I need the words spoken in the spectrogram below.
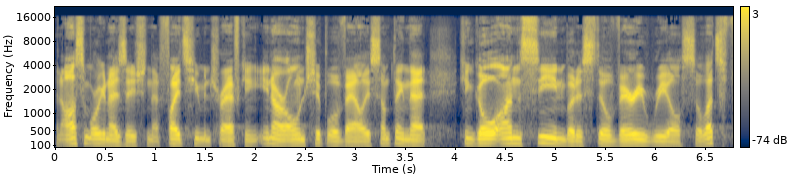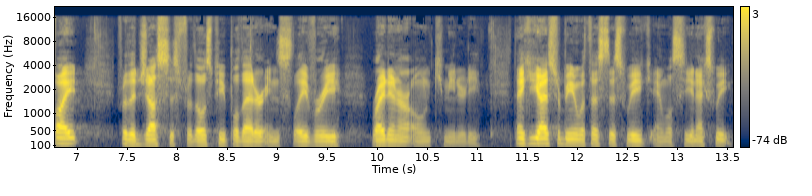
an awesome organization that fights human trafficking in our own Chippewa Valley, something that can go unseen but is still very real. So let's fight for the justice for those people that are in slavery right in our own community. Thank you guys for being with us this week, and we'll see you next week.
